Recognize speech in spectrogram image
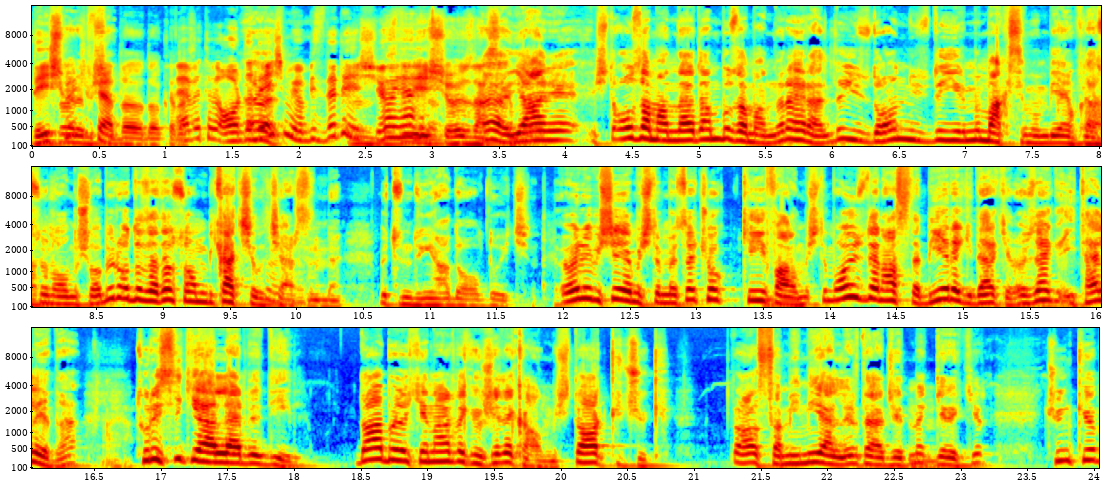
Değişmiyor ki bir şey. fiyatlar da o kadar. Evet evet orada Evet. değişmiyor bizde değişiyor Bizde yani. değişiyor o yüzden Evet, yani işte o zamanlardan bu zamanlara herhalde %10 %20 maksimum bir enflasyon olmuş olabilir. O da zaten son birkaç yıl içerisinde bütün dünyada olduğu için. Öyle bir şey yemiştim mesela çok keyif almıştım. O yüzden aslında bir yere giderken özellikle İtalya'da turistik yerlerde değil. Daha böyle kenarda köşede kalmış, daha küçük, daha samimi yerleri tercih etmek gerekir. Çünkü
